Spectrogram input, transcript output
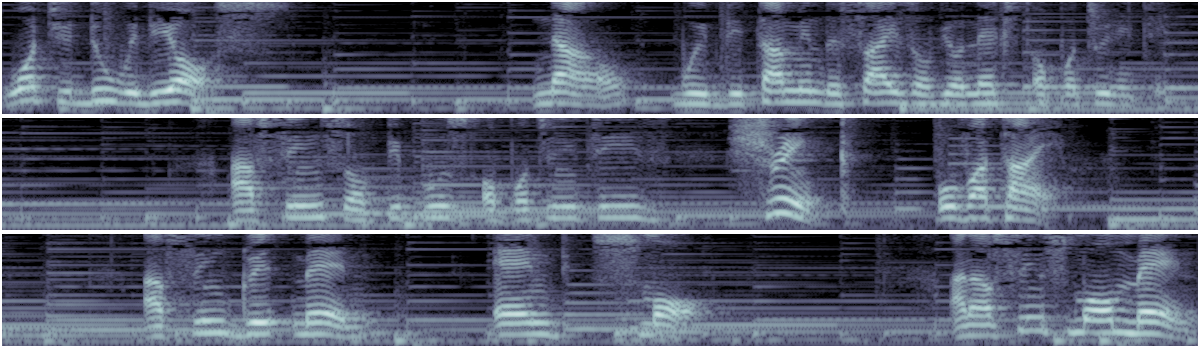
What you do with yours now will determine the size of your next opportunity. I've seen some people's opportunities shrink over time. I've seen great men end small. And I've seen small men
